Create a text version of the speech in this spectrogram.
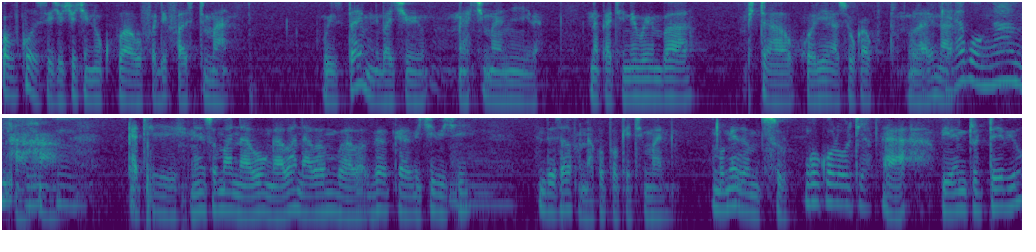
Of course ekyo kyo kirina okubaawo for the first man with time nakimanyiira nakati ne bwemba mpitaawo oli asooka kutunulayo era bwongambye Aha. Kati nensoma nabo ngaabaana abamu babagaga biki biki nze saafunako pocket money. Mbugenza mu kisulo. Ngaokola otya? Ah, byentutte ebyo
